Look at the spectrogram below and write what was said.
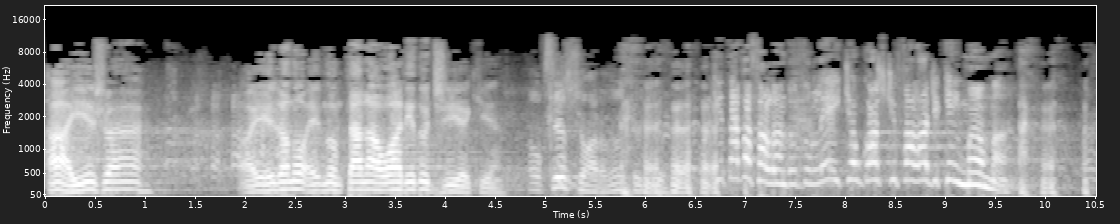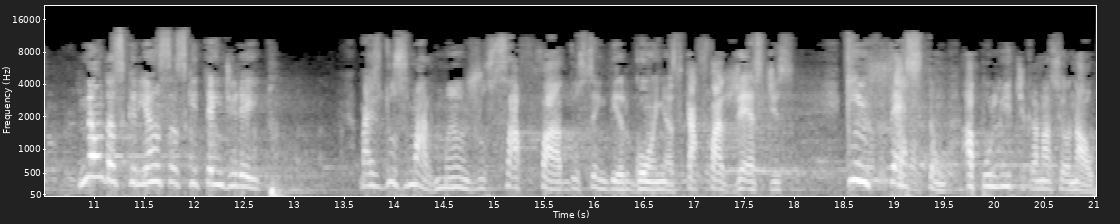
Aí já. Aí já não está na ordem do dia aqui. O que, senhora? Não entendi. Porque estava falando do leite, eu gosto de falar de quem mama. Não das crianças que têm direito, mas dos marmanjos safados, sem vergonhas, cafajestes, que infestam a política nacional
